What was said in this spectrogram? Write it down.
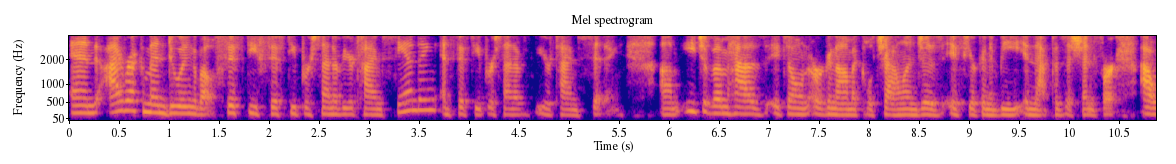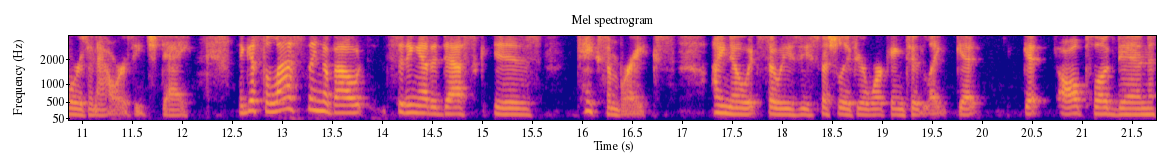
And I recommend doing about 50 50% of your time standing and 50% of your time sitting. Um, each of them has its own ergonomical challenges if you're going to be in that position for hours and hours each day. I guess the last thing about sitting at a desk is take some breaks. I know it's so easy, especially if you're working to like get get all plugged in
